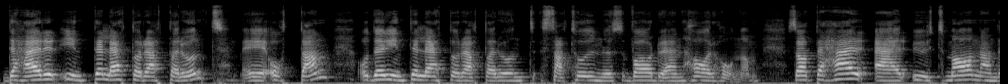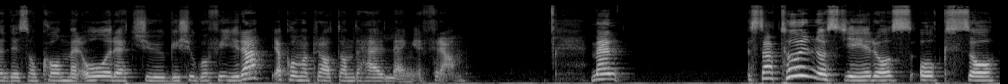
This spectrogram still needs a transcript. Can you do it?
Det här är inte lätt att ratta runt eh, åttan och det är inte lätt att ratta runt Saturnus var du än har honom. Så att det här är utmanande det som kommer året 2024. Jag kommer att prata om det här längre fram. Men Saturnus ger oss också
